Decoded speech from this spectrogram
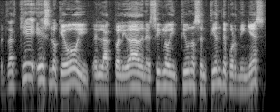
¿verdad? ¿Qué es lo que hoy, en la actualidad, en el siglo XXI, se entiende por niñez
